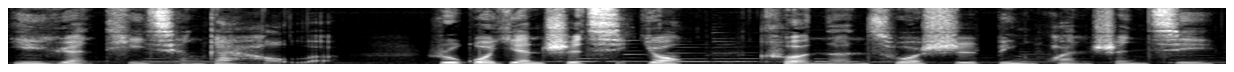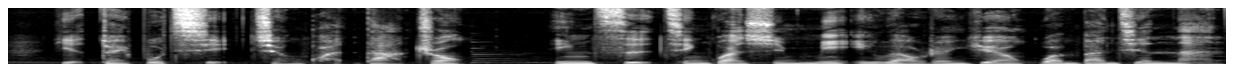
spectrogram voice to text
医院提前盖好了。如果延迟启用，可能错失病患生机，也对不起捐款大众。因此，尽管寻觅医疗人员万般艰难，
